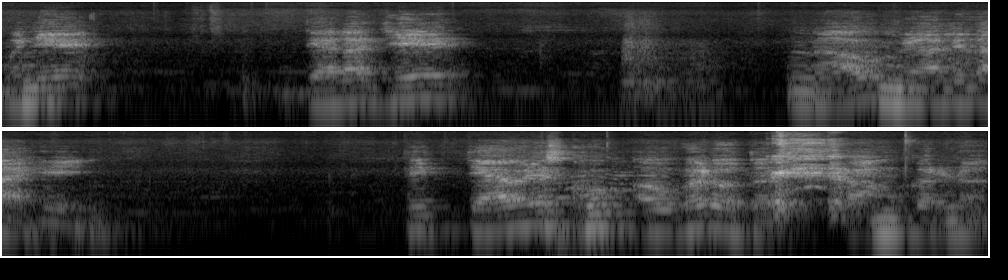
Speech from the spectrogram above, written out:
म्हणजे त्याला जे नाव मिळालेलं आहे ते त्यावेळेस खूप अवघड होतं काम करणं.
